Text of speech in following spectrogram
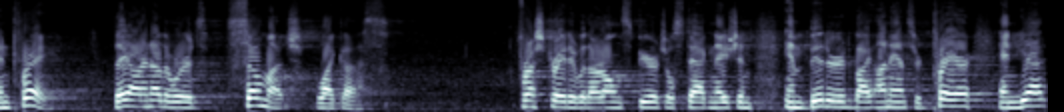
and pray. They are, in other words, so much like us frustrated with our own spiritual stagnation, embittered by unanswered prayer, and yet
